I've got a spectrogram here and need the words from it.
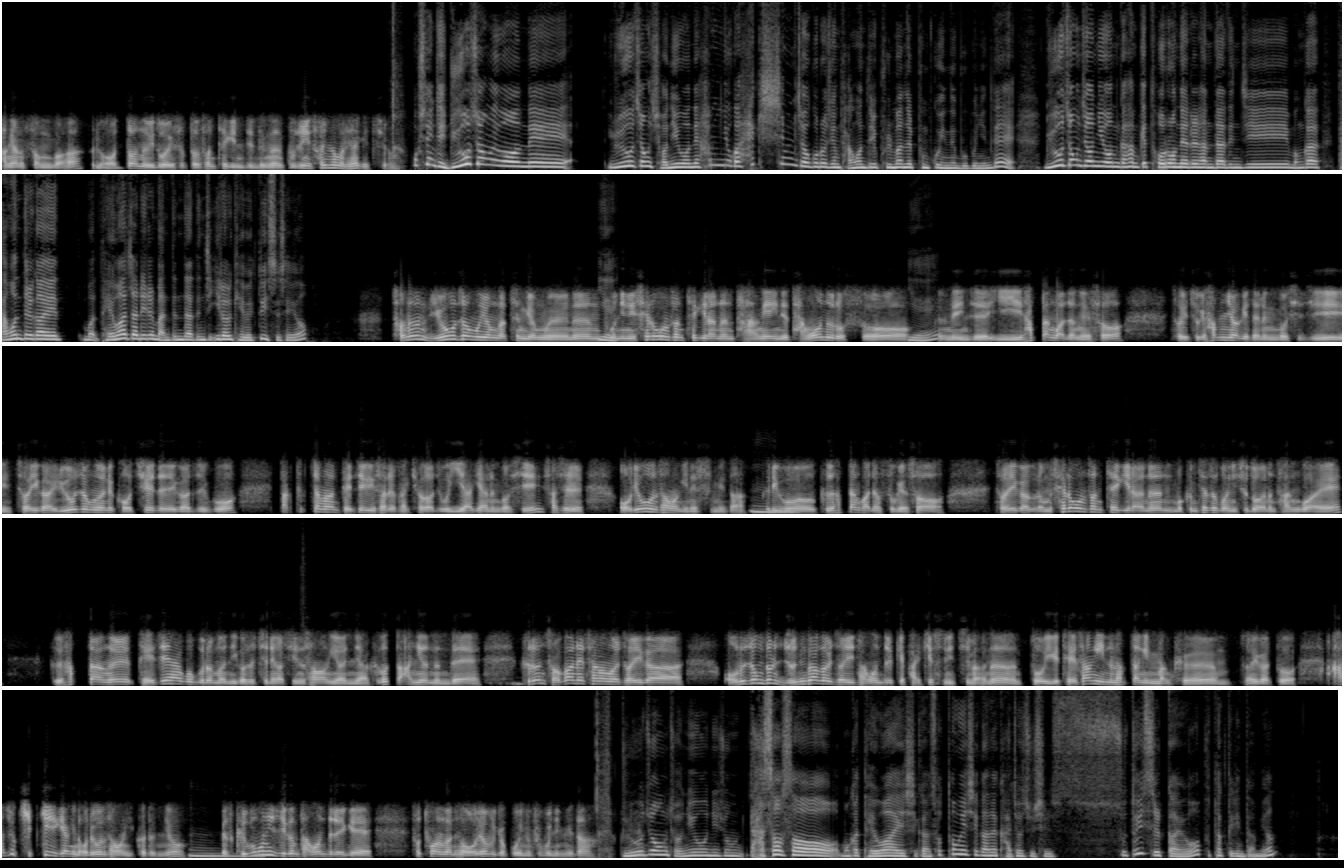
방향성과 그리고 음. 어떤 의도에 있었던 선택인지 등은 꾸준히 설명을 해야겠죠. 혹시 이제 류호정 의원의 류호정 전 의원의 합류가 핵심적으로 지금 당원들이 불만을 품고 있는 부분인데 류호정 전 의원과 함께 토론회를 한다든지 뭔가 당원들과의 뭐 대화 자리를 만든다든지 이럴 계획도 있으세요? 저는 류호정 의원 같은 경우에는 예. 본인이 새로운 선택이라는 당의 이제 당원으로서 예. 근데 이제 이 합당 과정에서 저희 쪽에 합류하게 되는 것이지 저희가 류호정 의원의 거취에 대해 가지고 딱 특정한 배제 의사를 밝혀가지고 이야기하는 것이 사실 어려운 상황이긴 했습니다. 음. 그리고 그 합당 과정 속에서 저희가 그럼 새로운 선택이라는 뭐 금태섭원이 주도하는 당과의 그 합당을 배제하고 그러면 이것을 진행할 수 있는 상황이었냐 그것도 아니었는데 그런 저간의 상황을 저희가 어느 정도는 윤곽을 저희 당원들께 밝힐 수는 있지만은 또 이게 대상이 있는 합당인 만큼 저희가 또 아주 깊게 얘기하기는 어려운 상황이 있거든요. 음. 그래서 그 부분이 지금 당원들에게 소통하는 건 어려움을 겪고 있는 부분입니다. 류호정 전 의원이 좀 나서서 뭔가 대화의 시간, 소통의 시간을 가져주실 수도 있을까요? 부탁드린다면?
